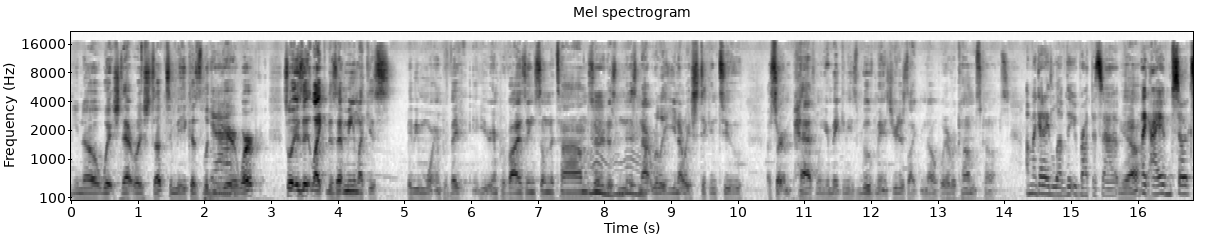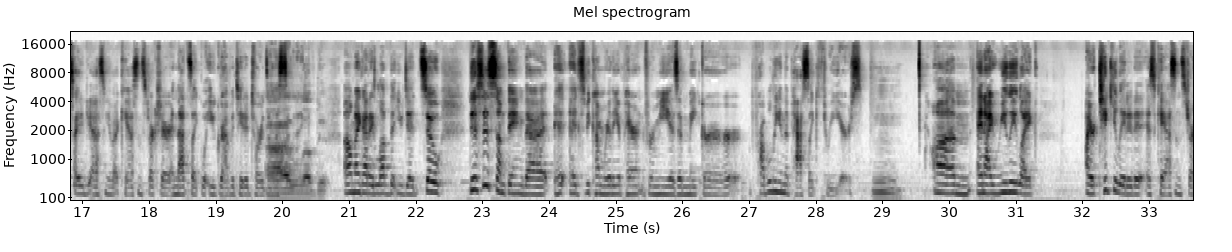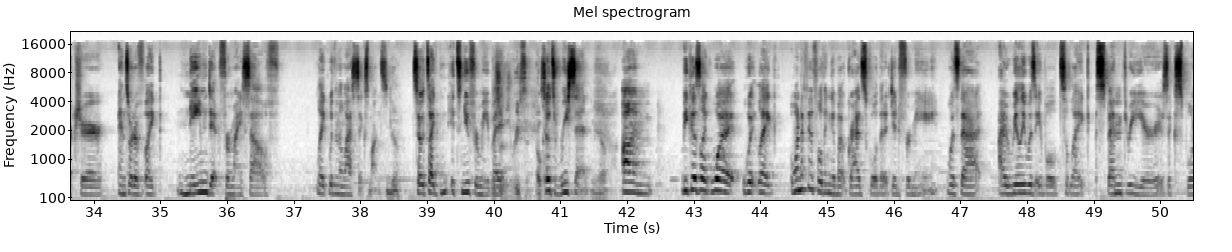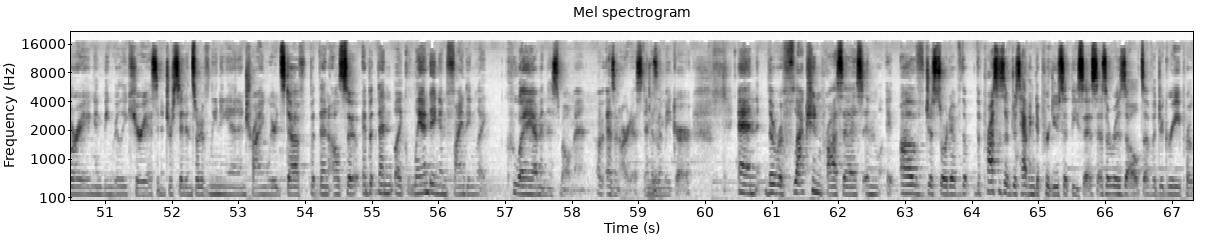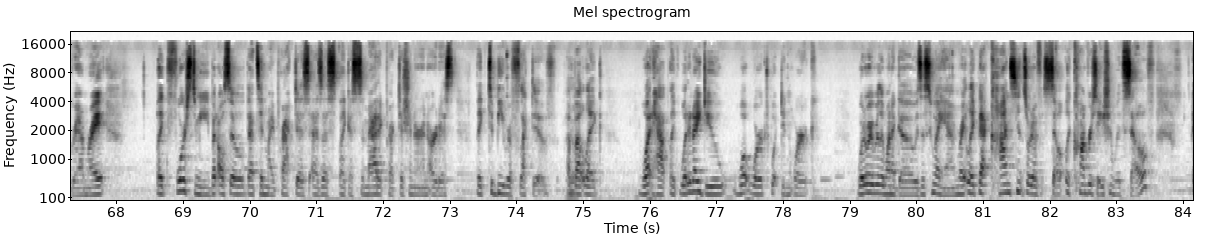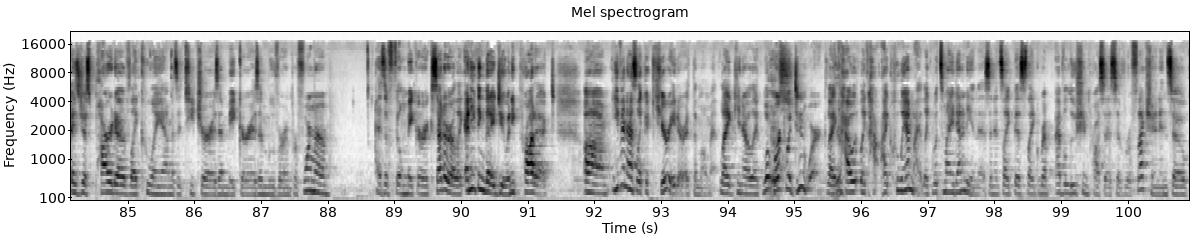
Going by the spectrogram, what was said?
You know, which that really stuck to me because looking at mm-hmm. Yeah. your work. So is it like, does that mean like it's maybe more improvis- You're improvising some of the times, or just it's Mm-hmm. not really you're not really sticking to a certain path when you're making these movements. You're just like, no, whatever comes, comes. Oh my god, I love that you brought this up. Yeah? Like I am so excited you asked me about chaos and structure, and that's like what you gravitated towards on I side. loved it. Oh my god, I love that you did. So this is something that ha- has become really apparent for me as a maker, probably in the past like three years. Um, and I really like I articulated it as chaos and structure, and sort of like named it for myself, like within the last six months. Yeah. So it's like it's new for me, but This is recent. Okay. so it's recent. Yeah. Um, because like what what like one wonderful thing about grad school that it did for me was that I really was able to like spend three years exploring and being really curious and interested in sort of leaning in and trying weird stuff, but then also but then like landing and finding like who I am in this moment as an artist and as a maker. And the reflection process and of just sort of the, the process of just having to produce a thesis as a result of a degree program, right? Like forced me but also that's in my practice as a like a somatic practitioner and artist like to be reflective about like what happened like what did i do? What worked? What didn't work? Where do i really want to go? Is this who i am? Right? Like that constant sort of self like conversation with self is just part of like who i am as a teacher as a maker as a mover and performer as a filmmaker, etc. Like anything that I do, any product, um, even as like a curator at the moment, like you know, like what worked, what didn't work, like Yeah. how, like how, like who am I, like what's my identity in this, and it's like this like re- evolution process of reflection. And so,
